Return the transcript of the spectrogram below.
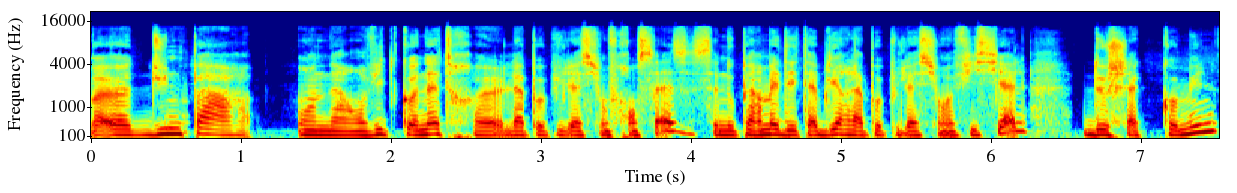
Euh, d'une part, on a envie de connaître euh, la population française. Ça nous permet d'établir la population officielle de chaque commune.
